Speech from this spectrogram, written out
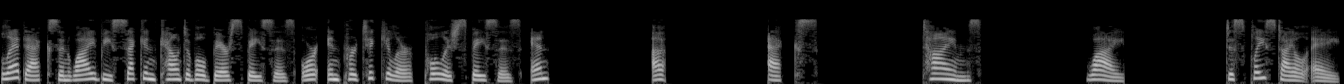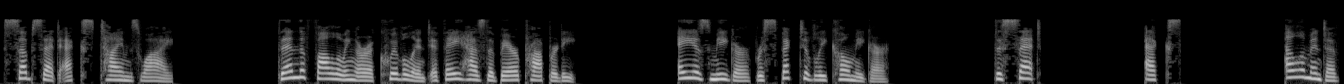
Let X and Y be second countable Baire spaces or, in particular, Polish spaces, and a X times Y display style a subset x times y. Then the following are equivalent if A has the Baire property A is meager respectively comeager. The set x element of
